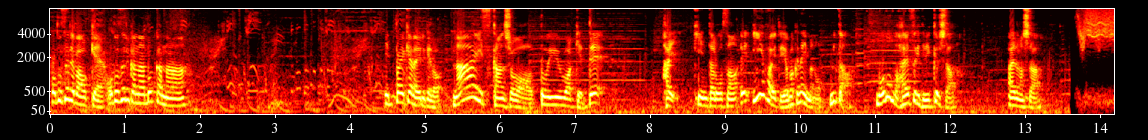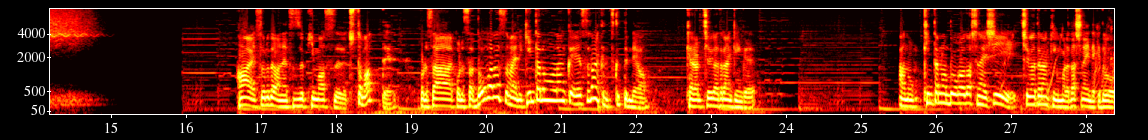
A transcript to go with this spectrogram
落とせれば OK。落とせるかな？どっかな？いっぱいキャラいるけど。ナイス干渉というわけで、はい。金太郎さん。え、いいファイトやばくない？今の見た？もうどんどん早すぎてびっくりした。ありがとうございました。はい。それではね、続きます。ちょっと待って。これさ、これさ、動画出す前に金太郎のランク S ランクで作ってんだよ。キャラ中型ランキング。あの、金太郎の動画を出してないし、中型ランキングまで出してないんだけど、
